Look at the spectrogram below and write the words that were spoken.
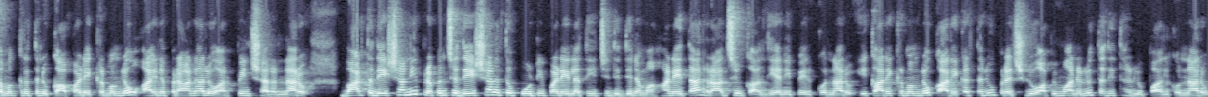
సమగ్రతను కాపాడే క్రమంలో ఆయన ప్రాణాలు అర్పించారన్నారు. భారతదేశాన్ని ప్రపంచ దేశాలతో పోటీ పడేలా తీర్చిదిద్దిన మహానేత రాజీవ్ గాంధీ అని పేర్కొన్నారు. ఈ కార్యక్రమంలో కార్యకర్తలు ప్రజలు అభిమానులు తదితరులు పాల్గొన్నారు.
